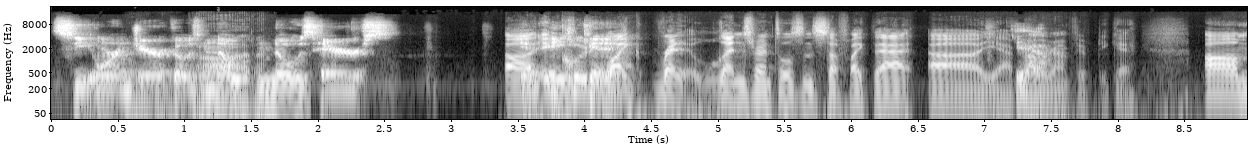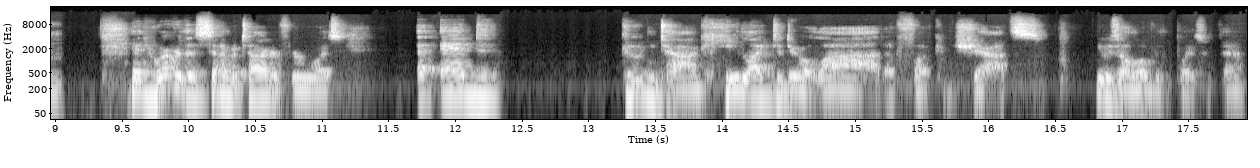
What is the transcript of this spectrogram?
See Orange Jericho's no, nose hairs uh, in including 8K. like rent, lens rentals and stuff like that. Uh, yeah, yeah. probably around 50k. Um, and whoever the cinematographer was, uh, Ed Gutentag, he liked to do a lot of fucking shots. He was all over the place with that.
